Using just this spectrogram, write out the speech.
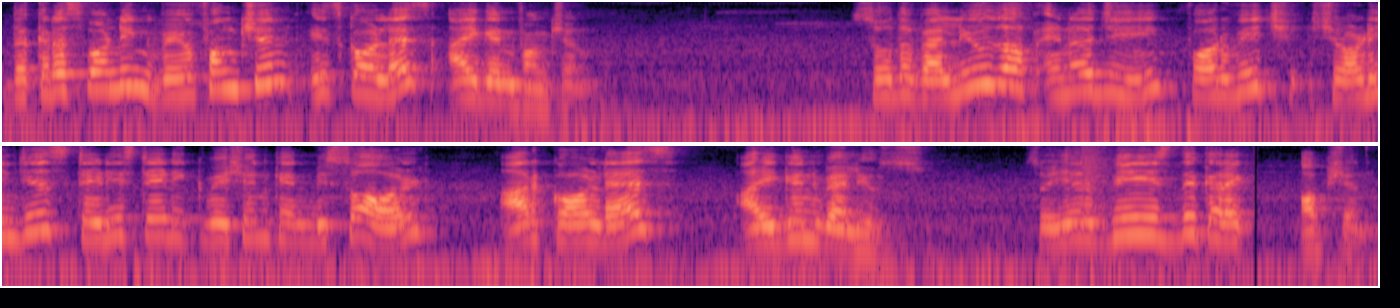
The corresponding wave function is called as eigenfunction. So the values of energy for which Schrodinger's steady state equation can be solved are called as eigenvalues. So here B is the correct option.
